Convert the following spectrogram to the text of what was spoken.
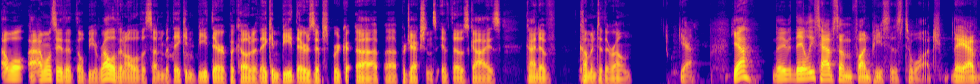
I will. I won't say that they'll be relevant all of a sudden, but they can beat their PECOTA. They can beat their ZiPS pro- uh, uh, projections if those guys kind of come into their own. Yeah, yeah, they they at least have some fun pieces to watch. They have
